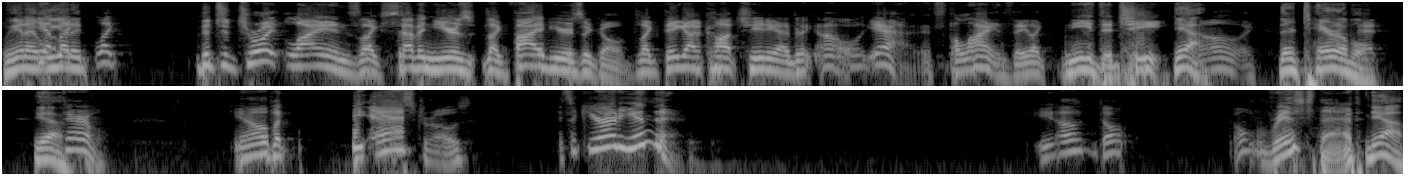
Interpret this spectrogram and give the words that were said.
we got to Yeah, we got like, to like the Detroit Lions, like seven years, like five years ago, like they got caught cheating. I'd be like, oh yeah, it's the Lions. They like need to cheat. Yeah. you know? like they're terrible that- yeah terrible. You know, but the Astros, it's like you're already in there. You know, don't don't risk that. yeah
